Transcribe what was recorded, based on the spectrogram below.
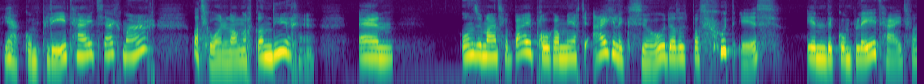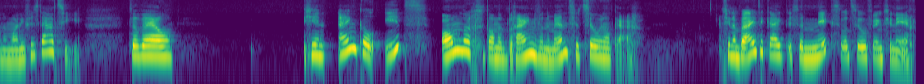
ja, compleetheid, zeg maar. Wat gewoon langer kan duren. En onze maatschappij programmeert je eigenlijk zo dat het pas goed is in de compleetheid van een manifestatie. Terwijl geen enkel iets anders dan het brein van de mens zit zo in elkaar. Als je naar buiten kijkt, is er niks wat zo functioneert.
